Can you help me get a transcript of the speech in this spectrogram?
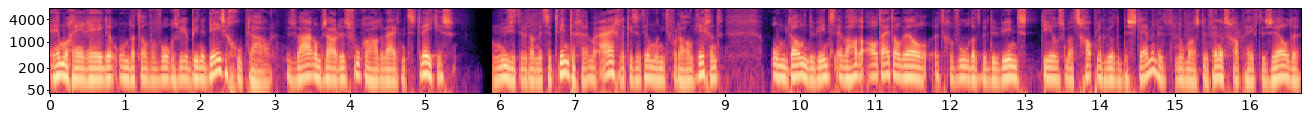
helemaal geen reden om dat dan vervolgens weer binnen deze groep te houden. Dus waarom zouden, dus vroeger hadden wij het met z'n tweetjes, nu zitten we dan met z'n twintigen, maar eigenlijk is het helemaal niet voor de hand liggend om dan de winst. En we hadden altijd al wel het gevoel dat we de winst deels maatschappelijk wilden bestemmen. Dus nogmaals, de vennootschap heeft dezelfde,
